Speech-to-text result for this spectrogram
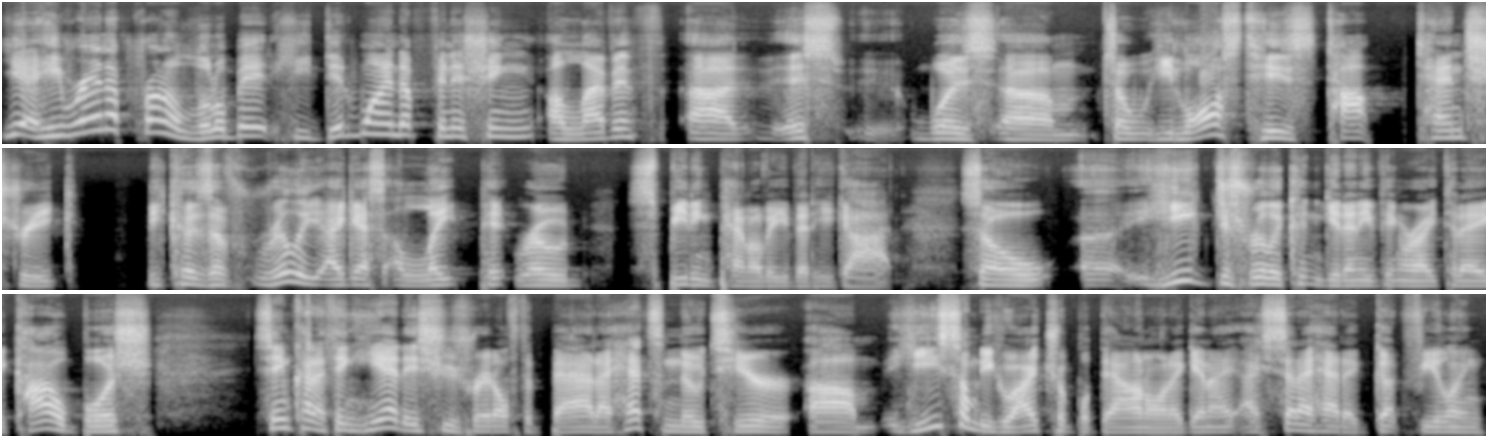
Yeah, he ran up front a little bit. He did wind up finishing 11th. Uh, this was, um, so he lost his top 10 streak because of really, I guess, a late pit road speeding penalty that he got. So uh, he just really couldn't get anything right today. Kyle Busch same kind of thing. He had issues right off the bat. I had some notes here. Um, he's somebody who I tripled down on. Again, I, I said I had a gut feeling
